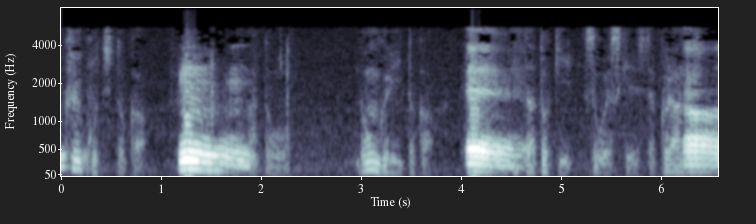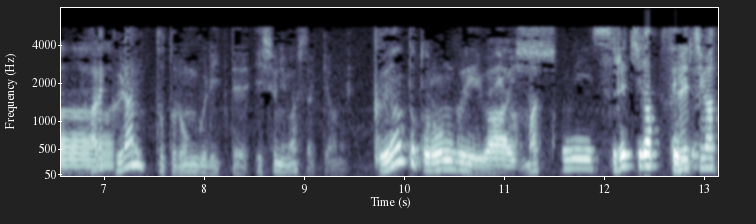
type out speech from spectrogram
ん、クーコチとか、うん。あと、ロングリーとか、ええいた時、すごい好きでした。グラント。あーあれ、グラントとロングリーって一緒にいましたっけ？あの、グラントとロングリーは一緒にすれ違ってすれ違っ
